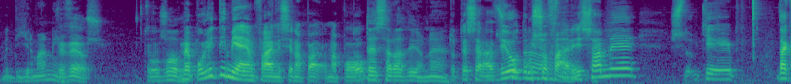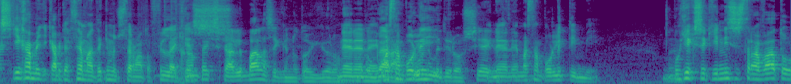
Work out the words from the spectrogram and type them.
με τη Γερμανία. Βεβαίως. Το 12. Με πολύ τιμία εμφάνιση να, πα- να πω. Το 4-2, ναι. Το 4-2 Σκόντρα που να σοφαρίσαμε στο- και εντάξει και είχαμε και κάποια θέματα εκεί με τους τερματοφύλακες. Είχαν παίξει καλή μπάλα σε εκείνο το Euro. Ναι, ναι, Με ναι. τον Ήμασταν Καραγκούνι, πολύ, με τη Ρωσία. και ναι, ναι, αυτά. ήμασταν πολύ τιμή. Που είχε ξεκινήσει στραβά το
